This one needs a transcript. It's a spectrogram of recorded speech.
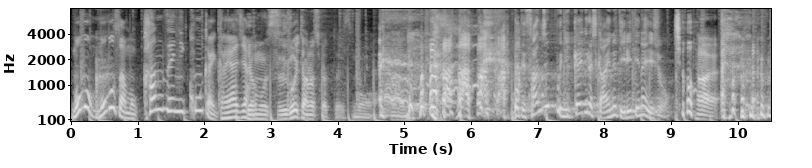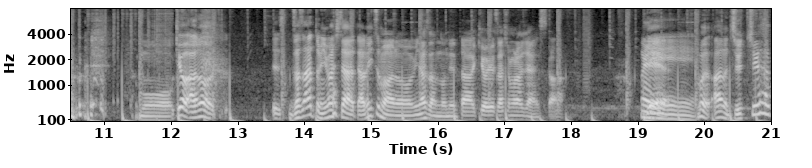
ももももさんもう完全に今回ガヤじゃん。いやもうすごい楽しかったですもう。あ だって30分に1回ぐらいしかああいうのって入れてないでしょ。ちょのはい。もう今日あのえザザーっと見ましたってあのいつもあの皆さんのネタ共有させてもらうじゃないですかええもうあの十中八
